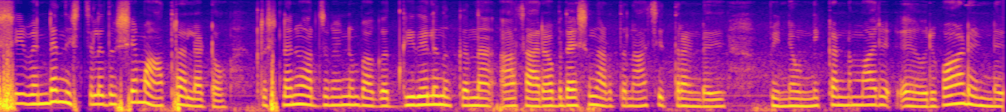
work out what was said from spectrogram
ശിവന്റെ നിശ്ചല ദൃശ്യം മാത്രമല്ല കേട്ടോ കൃഷ്ണനും അർജുനനും ഭഗവത്ഗീതയിൽ നിൽക്കുന്ന ആ സാരോപദേശം നടത്തുന്ന ആ ചിത്രമുണ്ട് പിന്നെ ഉണ്ണിക്കണ്ണന്മാർ ഒരുപാടുണ്ട്.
